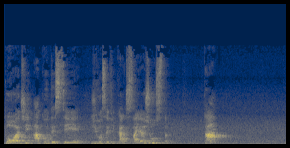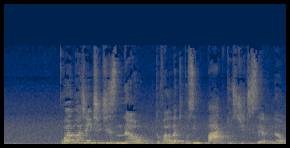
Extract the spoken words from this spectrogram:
pode acontecer de você ficar de saia justa, tá? Quando a gente diz não, tô falando aqui dos impactos de dizer não.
